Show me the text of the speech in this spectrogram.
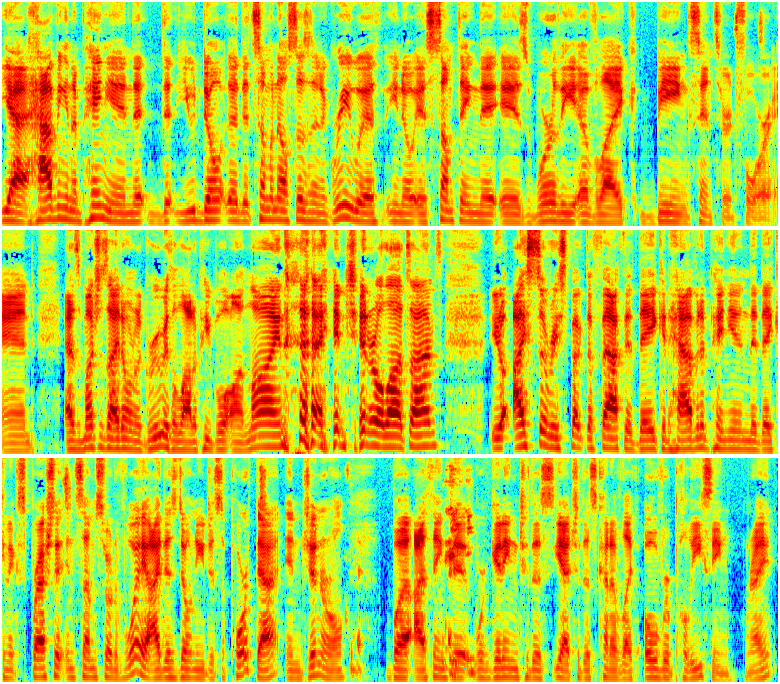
yeah, having an opinion that, that you don't that someone else doesn't agree with, you know, is something that is worthy of like being censored for. And as much as I don't agree with a lot of people online in general, a lot of times, you know, I still respect the fact that they can have an opinion that they can express it in some sort of way. I just don't need to support that in general. But I think that we're getting to this, yeah, to this kind of like over policing, right?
